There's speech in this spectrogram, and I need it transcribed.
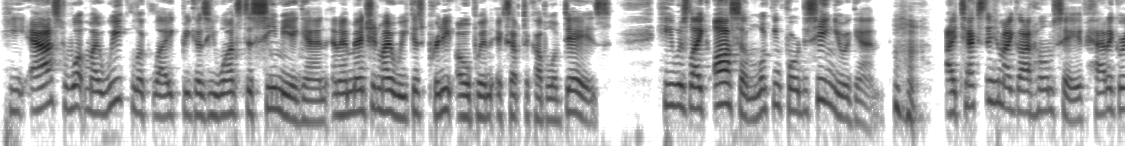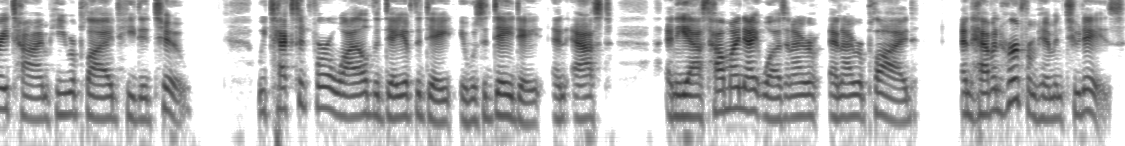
He asked what my week looked like because he wants to see me again, and I mentioned my week is pretty open except a couple of days. He was like, Awesome, looking forward to seeing you again. Mhm. I texted him I got home safe, had a great time. He replied he did too. We texted for a while the day of the date. It was a day date, and asked, and he asked how my night was, and I and I replied, and haven't heard from him in two days.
